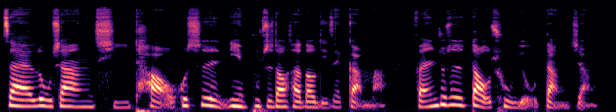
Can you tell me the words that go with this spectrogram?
在路上乞讨，或是你也不知道他到底在干嘛，反正就是到处游荡这样。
